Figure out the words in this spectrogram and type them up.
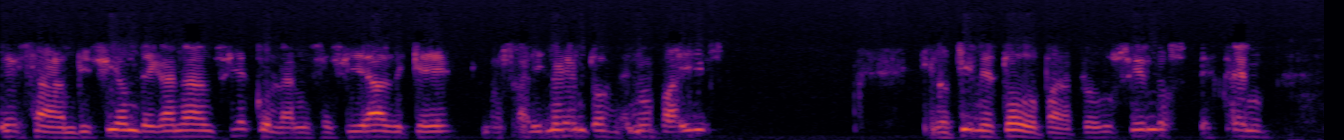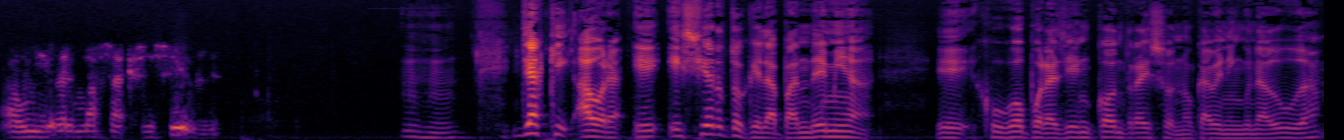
esa ambición de ganancia con la necesidad de que los alimentos en un país que no tiene todo para producirlos estén a un nivel más accesible. Que ahora, eh, es cierto que la pandemia eh, jugó por allí en contra, eso no cabe ninguna duda,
